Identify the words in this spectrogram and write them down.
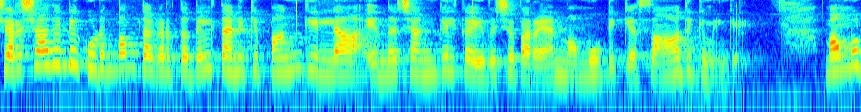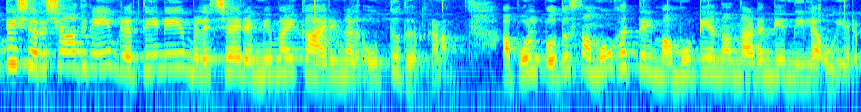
ഷർഷാദിന്റെ കുടുംബം തകർത്തതിൽ തനിക്ക് പങ്കില്ല എന്ന് ചങ്കിൽ കൈവച്ച് പറയാൻ മമ്മൂട്ടിക്ക് സാധിക്കുമെങ്കിൽ. മമ്മൂട്ടി ഷിർഷാദിനെയും രത്തീനെയും വിളിച്ച് രമ്യമായി കാര്യങ്ങൾ ഒത്തുതീർക്കണം. അപ്പോൾ പൊതുസമൂഹത്തിൽ മമ്മൂട്ടി എന്ന നടന്റെ നില ഉയരും.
